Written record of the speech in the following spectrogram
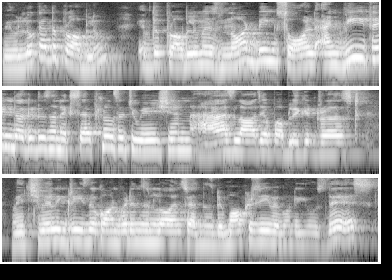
We will look at the problem. If the problem is not being solved and we think that it is an exceptional situation, has larger public interest, which will increase the confidence in law and strengthens democracy, we're going to use this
